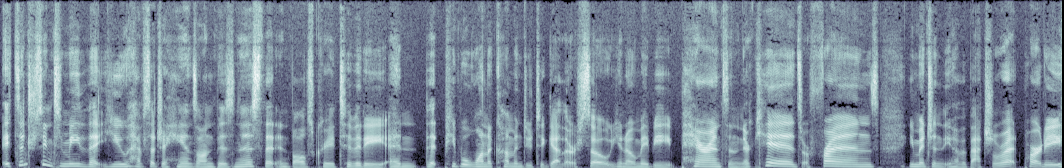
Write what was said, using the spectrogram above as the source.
it's interesting to me that you have such a hands on business that involves creativity and that people want to come and do together. So, you know, maybe parents and their kids or friends. You mentioned that you have a bachelorette party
